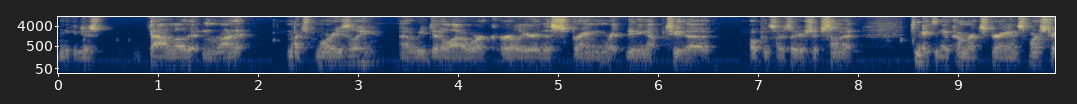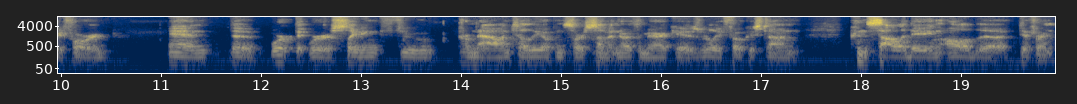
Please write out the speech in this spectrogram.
you can just download it and run it much more easily. Uh, we did a lot of work earlier this spring leading up to the Open Source Leadership Summit to make the newcomer experience more straightforward. And the work that we're slating through from now until the Open Source Summit North America is really focused on consolidating all of the different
